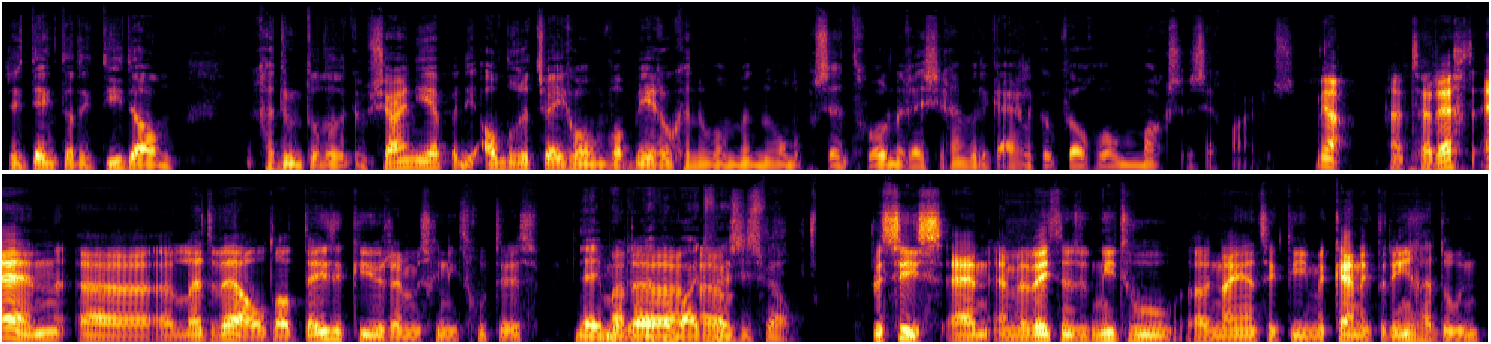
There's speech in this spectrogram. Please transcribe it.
Dus ik denk dat ik die dan ga doen totdat ik hem shiny heb. En die andere twee gewoon wat meer ook gaan doen. Want mijn 100% gewone Reshiram wil ik eigenlijk ook wel gewoon maxen, zeg maar. Dus Ja, nou, terecht. En eh, let wel dat deze Kyurem misschien niet goed is. nee, maar, Maar de de, White ehm, versies wel. Precies. En, en we weten natuurlijk niet hoe eh, Niantic die mechanic erin gaat doen.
